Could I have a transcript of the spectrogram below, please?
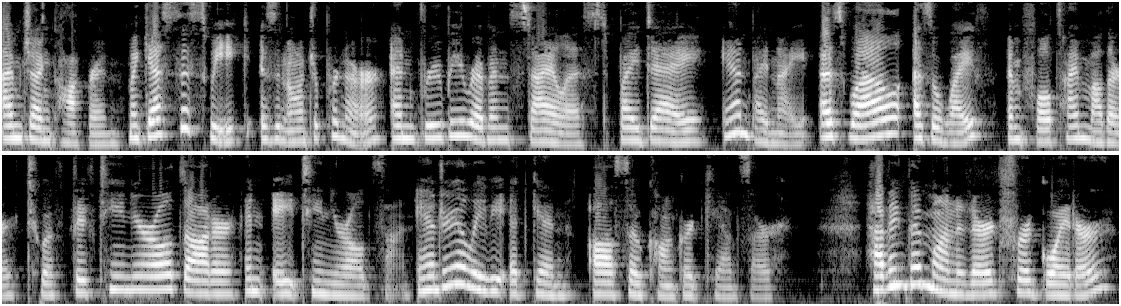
I'm Jen Cochran. My guest this week is an entrepreneur and ruby ribbon stylist by day and by night, as well as a wife and full time mother to a 15 year old daughter and 18 year old son. Andrea Levy Itkin also conquered cancer. Having been monitored for a goiter,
